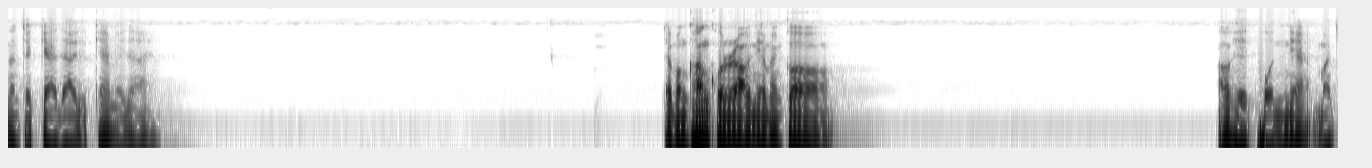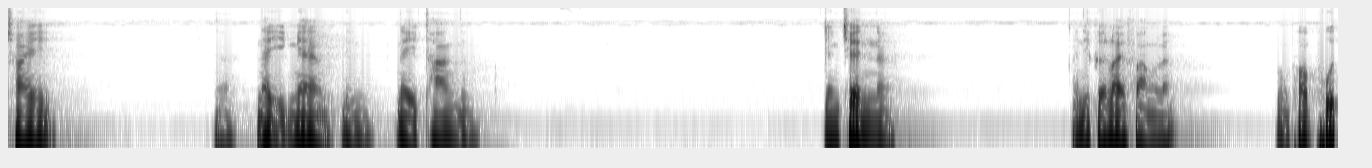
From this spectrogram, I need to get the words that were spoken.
นั้นจะแก้ได้หรือแก้ไม่ได้ แต่บางครั้งคนเราเนี่ยมันก็ เอาเหตุผลเนี่ยมาใช้ในอีกแง่หนึ่งในอีกทางหนึ่ง อย่างเช่นนะอันนี้เคยไล่ฟังแล้ว หลวงพ่อพุธ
